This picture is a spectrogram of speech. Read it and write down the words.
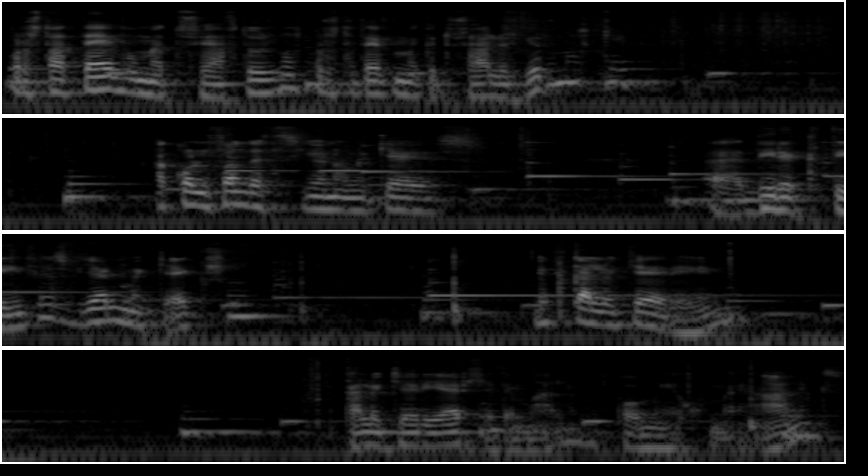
προστατεύουμε τους εαυτούς μας, προστατεύουμε και τους άλλους γύρω μας και ακολουθώντας τις υγειονομικές ε, βγαίνουμε και έξω γιατί καλοκαίρι είναι. Καλοκαίρι έρχεται μάλλον, ακόμη έχουμε άνοιξη.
